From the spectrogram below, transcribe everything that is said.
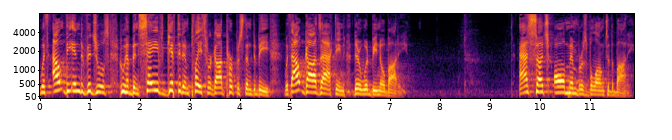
without the individuals who have been saved, gifted and placed where God purposed them to be. Without God's acting, there would be no body. As such, all members belong to the body.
